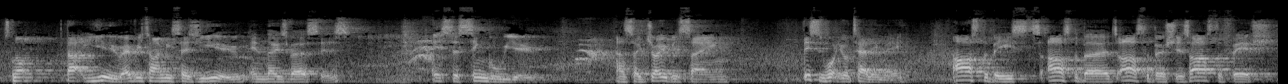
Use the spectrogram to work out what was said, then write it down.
It's not that you, every time he says you in those verses, it's a single you. And so Job is saying, this is what you're telling me. Ask the beasts, ask the birds, ask the bushes, ask the fish.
